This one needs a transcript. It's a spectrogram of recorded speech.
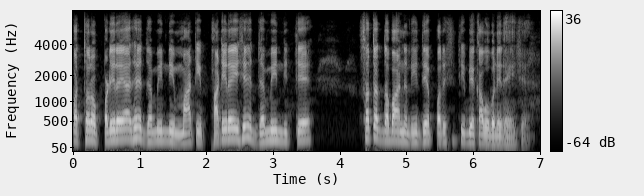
પથ્થરો પડી રહ્યા છે. જમીનની માટી ફાટી રહી છે. જમીન નીચે સતત દબાણને લીધે પરિસ્થિતિ બેકાબૂ બની રહી છે.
